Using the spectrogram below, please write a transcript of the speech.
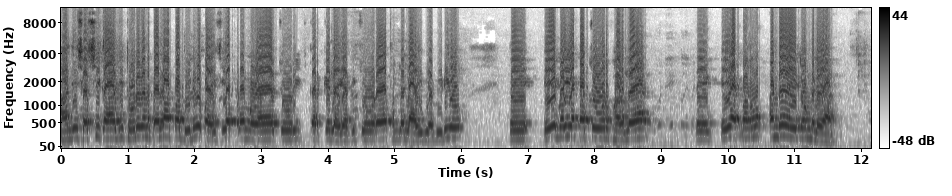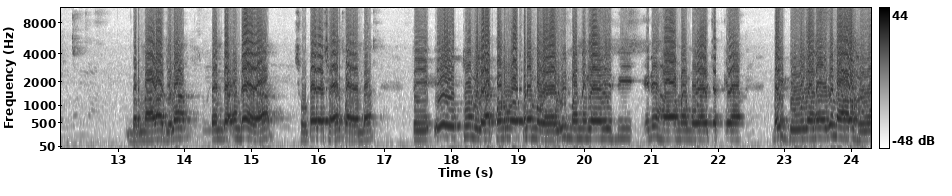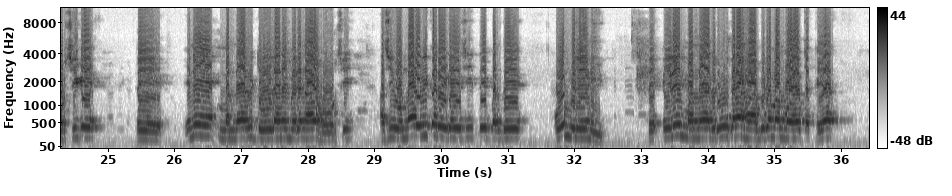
ਹਾਂਜੀ, ਸਤਿ ਸ਼੍ਰੀ ਅਕਾਲ ਜੀ। ਥੋੜੇ ਦਿਨ ਪਹਿਲਾਂ ਆਪਾਂ ਵੀਡੀਓ ਪਾਈ ਸੀ, ਆਪਣੇ ਮੋਬਾਈਲ ਚੋਰੀ ਕਰਕੇ ਲੈ ਗਿਆ ਸੀ। ਚੋਰ ਆ, ਥੱਲੇ ਲਾਈ ਵੀ ਆ ਵੀਡੀਓ। ਤੇ ਇਹ ਬਈ ਆਪਾਂ ਚੋਰ ਫੜ ਲਿਆ ਤੇ ਇਹ ਆਪਾਂ ਨੂੰ ਅੰਡੇਏ ਤੋਂ ਮਿਲਿਆ। ਬਰਨਾਲਾ ਜ਼ਿਲ੍ਹਾ, ਪਿੰਡ ਅੰਡਾਇਆ ਛੋਟਾ ਜਿਹਾ ਸ਼ਹਿਰ ਪਾ ਜਾਂਦਾ। ਤੇ ਇਹ ਉੱਥੋਂ ਮਿਲਿਆ, ਆਪਾਂ ਨੂੰ ਆਪਣੇ ਮੋਬਾਈਲ ਵੀ ਮੰਨ ਗਿਆ ਇਹ ਵੀ ਇਹਨੇ ਹਾਂ, ਮੈਂ ਮੋਬਾਈਲ ਚੱਕਿਆ। ਬਈ ਦੋ ਜਣੇ ਇਹਦੇ ਨਾਲ ਹੋਰ ਸੀਗੇ ਤੇ ਇਹਨੇ ਮੰਨਿਆ ਵੀ ਦੋ ਜਣੇ ਮੇਰੇ ਨਾਲ ਹੋਰ ਸੀ। ਅਸੀਂ ਉਹਨਾਂ ਦੇ ਵੀ ਘਰੇ ਗਏ ਸੀ ਤੇ ਬੰਦੇ ਉਹ ਮਿਲੇ ਨਹੀਂ। ਤੇ ਇਹਨੇ ਮੰਨਿਆ ਜ਼ਰੂਰ, ਕਹਿੰਦਾ, ਹਾਂ ਵੀਰੇ ਮੈਂ ਮੋਬਾਈਲ ਚੱਕਿਆ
